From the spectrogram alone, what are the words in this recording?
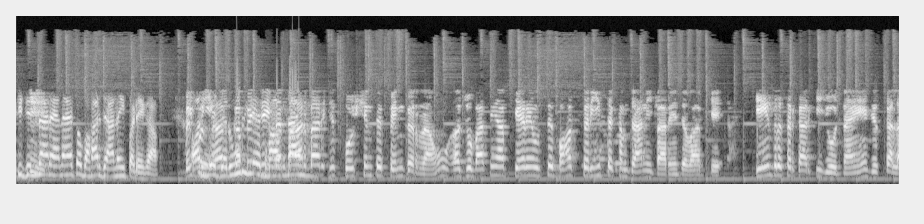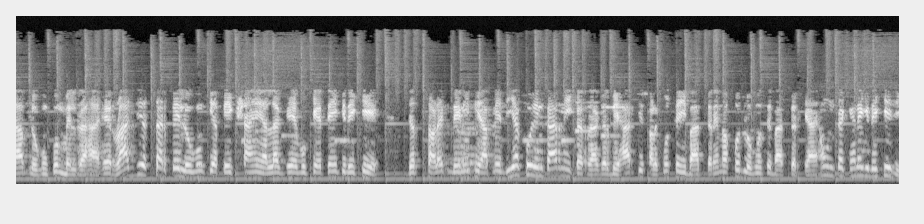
कि ज़िंदा रहना है तो बाहर जाना ही पड़ेगा। और ये ज़रूर ये बार बार इस क्वेश्चन पे पिन कर रहा हूँ। और जो बातें आप कह रहे हैं उससे बहुत करीब तक हम जा नहीं पा रहे हैं जवाब के। केंद्र सरकार की योजनाएँ जिसका लाभ लोगों को मिल रहा है। राज्य स्तर पे लोगों की अपेक्षाएँ अलग है। वो कहते हैं कि देखिए, जब सड़क देनी थी, आपने दिया, कोई इनकार नहीं कर रहा। अगर बिहार की सड़कों से ही बात करें, मैं खुद लोगों से बात करके आया हूँ। उनका कहना है कि देखिए जी,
